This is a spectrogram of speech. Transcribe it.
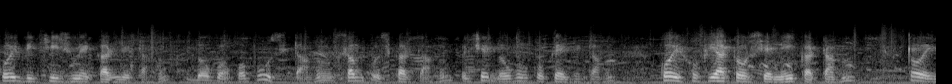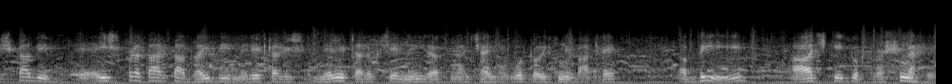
कोई भी चीज़ में कर लेता हूँ। लोगों को पूछता हूँ, सब कुछ करता हूँ, पीछे लोगों को कह देता हूँ कोई खुफिया तौर से नहीं करता हूँ तो इसका भी, इस प्रकार का भय भी मेरे तरफ़ मेरे तरफ़ से नहीं रखना चाहिए, वो तो इतनी बात है। अभी आज की जो प्रश्न है,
